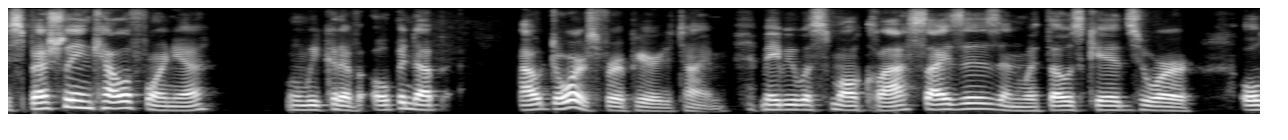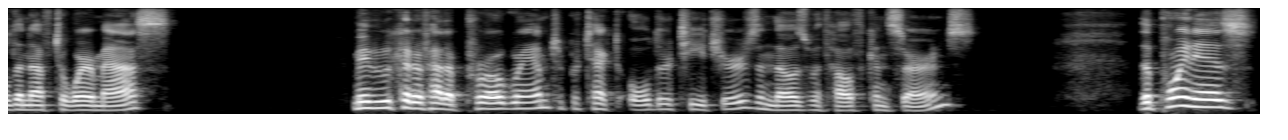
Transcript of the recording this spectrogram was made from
especially in California when we could have opened up outdoors for a period of time, maybe with small class sizes and with those kids who are old enough to wear masks. Maybe we could have had a program to protect older teachers and those with health concerns. The point is,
